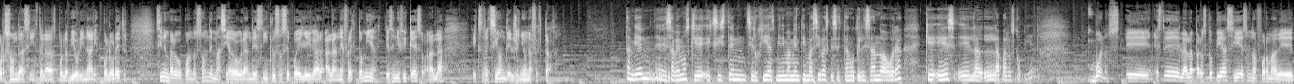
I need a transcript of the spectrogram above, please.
por sondas instaladas por la vía urinaria, por la uretra. Sin embargo, cuando son demasiado grandes, incluso se puede llegar a la nefrectomía. ¿Qué significa eso? A la extracción del riñón afectado. También eh, sabemos que existen cirugías mínimamente invasivas que se están utilizando ahora, que es eh, la laparoscopía. Bueno, eh, este, la laparoscopía sí es una forma de,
